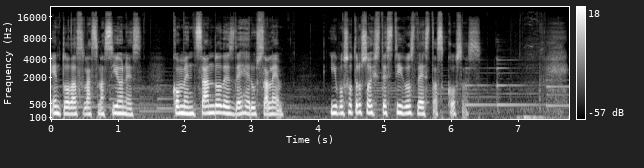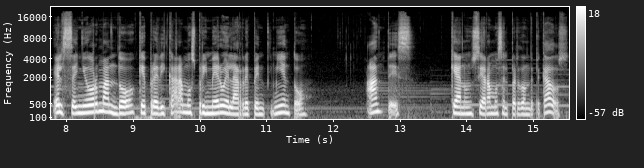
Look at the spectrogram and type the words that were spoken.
en todas las naciones, comenzando desde Jerusalén y vosotros sois testigos de estas cosas. El Señor mandó que predicáramos primero el arrepentimiento antes que anunciáramos el perdón de pecados.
